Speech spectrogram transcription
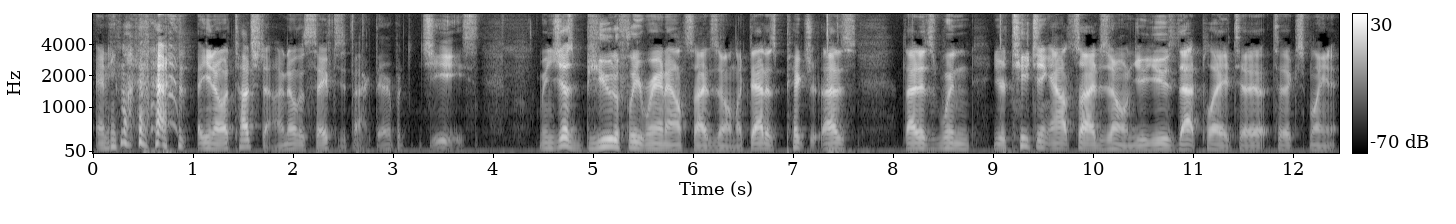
and he might have had you know a touchdown. I know the safety's back there, but jeez, I mean, just beautifully ran outside zone. Like that is picture that is that is when you're teaching outside zone, you use that play to to explain it.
